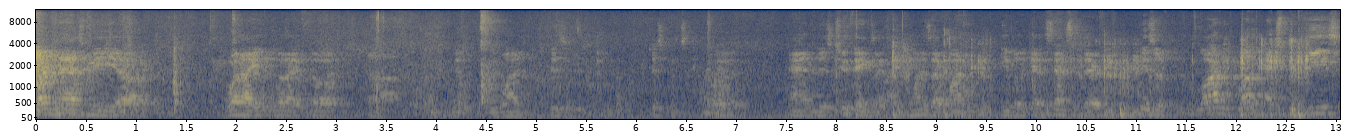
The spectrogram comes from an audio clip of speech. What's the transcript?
Martin asked me, uh, what I, what I thought, uh, you know, we wanted visitors, participants to come to it. And there's two things, I think. One is I want people to get a sense that there is a lot, of- lot of expertise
